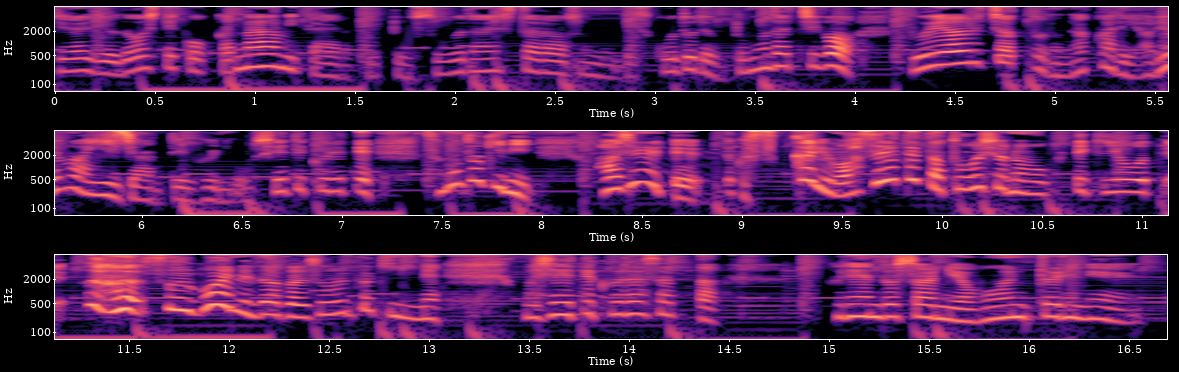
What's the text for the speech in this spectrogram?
拳ラジオどうしていこうかな、みたいなことを相談したら、そのディスコードでお友達が VR チャットの中でやればいいじゃんっていう風に教えてくれて、その時に初めて、かすっかり忘れてた当初の目的をって、すごいね、だからその時にね、教えてくださったフレンドさんには本当にね、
